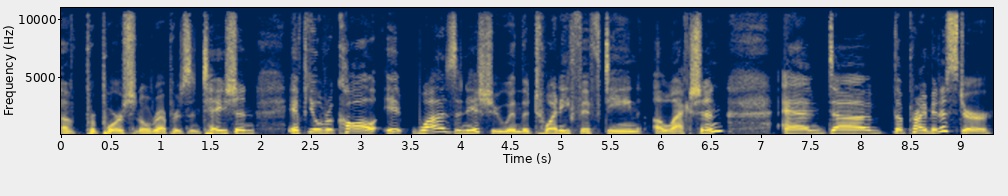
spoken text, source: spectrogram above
of proportional representation. If you'll recall, it was an issue in the 2015 election, and uh, the Prime Minister,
